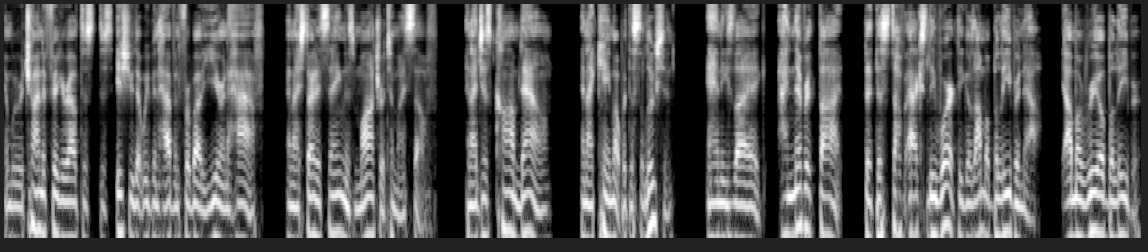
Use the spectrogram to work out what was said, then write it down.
and we were trying to figure out this this issue that we've been having for about a year and a half and i started saying this mantra to myself and i just calmed down and i came up with the solution. And he's like i never thought that this stuff actually worked. He goes i'm a believer now. I'm a real believer.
